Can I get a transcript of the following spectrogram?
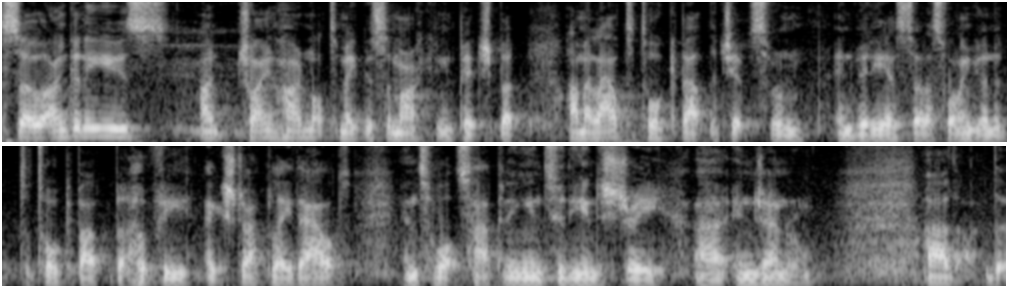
So I'm going to use, I'm trying hard not to make this a marketing pitch, but I'm allowed to talk about the chips from NVIDIA, so that's what I'm going to, to talk about, but hopefully extrapolate out into what's happening into the industry uh, in general. Uh, the,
